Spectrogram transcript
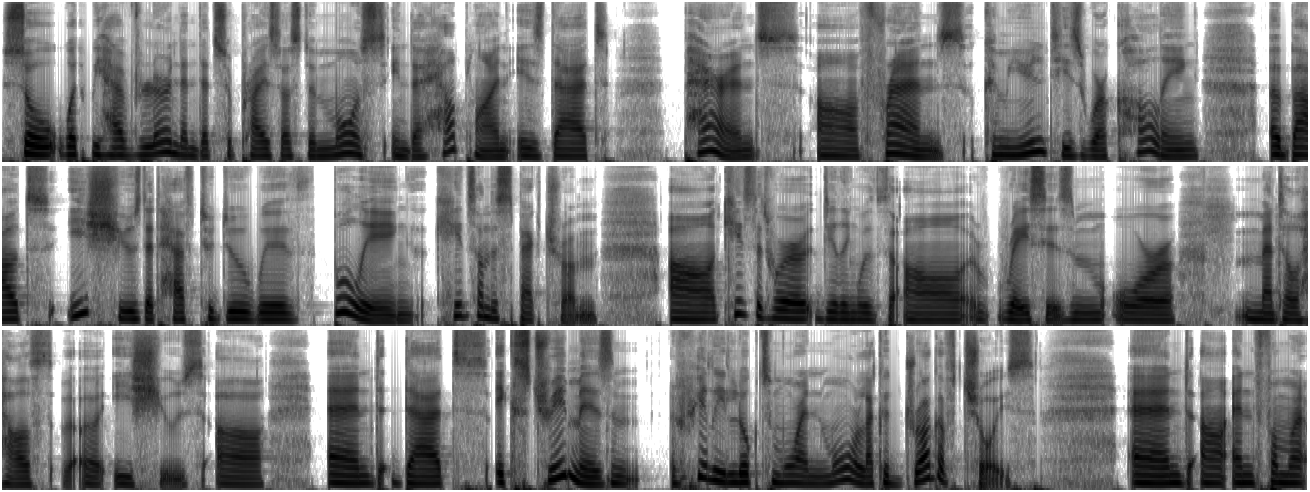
So what we have learned and that surprised us the most in the helpline is that parents, uh, friends, communities were calling about issues that have to do with bullying, kids on the spectrum, uh, kids that were dealing with uh, racism or mental health uh, issues, uh, and that extremism really looked more and more like a drug of choice and uh, and from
